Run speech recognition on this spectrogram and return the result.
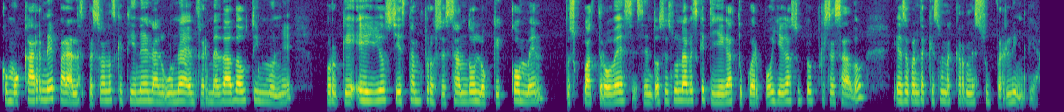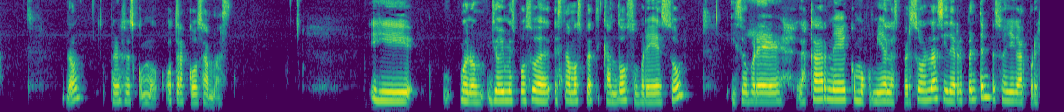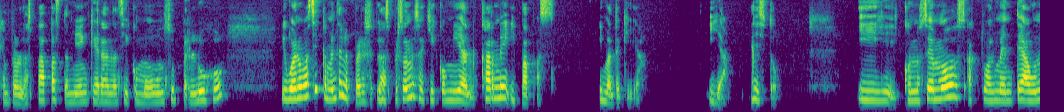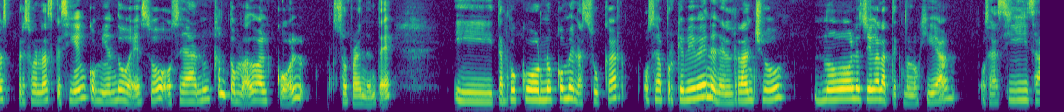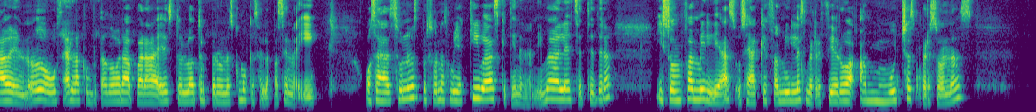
como carne para las personas que tienen alguna enfermedad autoinmune, porque ellos sí están procesando lo que comen pues cuatro veces. Entonces una vez que te llega a tu cuerpo, llega súper procesado y das cuenta que es una carne súper limpia, ¿no? Pero eso es como otra cosa más. Y bueno, yo y mi esposo estamos platicando sobre eso y sobre la carne, cómo comían las personas y de repente empezó a llegar, por ejemplo, las papas también, que eran así como un súper lujo. Y bueno, básicamente las personas aquí comían carne y papas y mantequilla. Y ya, listo. Y conocemos actualmente a unas personas que siguen comiendo eso, o sea, nunca han tomado alcohol, sorprendente, y tampoco no comen azúcar, o sea, porque viven en el rancho, no les llega la tecnología, o sea, sí saben, ¿no? Usar la computadora para esto, el otro, pero no es como que se la pasen ahí. O sea, son unas personas muy activas que tienen animales, etcétera, y son familias, o sea, que familias me refiero a muchas personas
